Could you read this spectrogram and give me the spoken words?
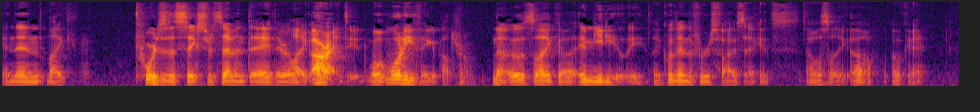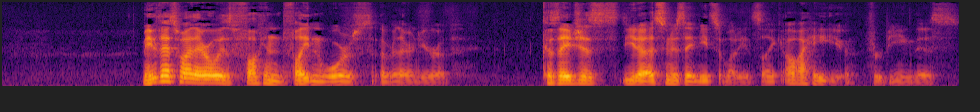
and then like towards the sixth or seventh day they were like, "All right, dude, well, what do you think about Trump?" No, it was like uh, immediately, like within the first five seconds. I was like, "Oh, okay." Maybe that's why they're always fucking fighting wars over there in Europe because they just you know as soon as they meet somebody it's like oh i hate you for being this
